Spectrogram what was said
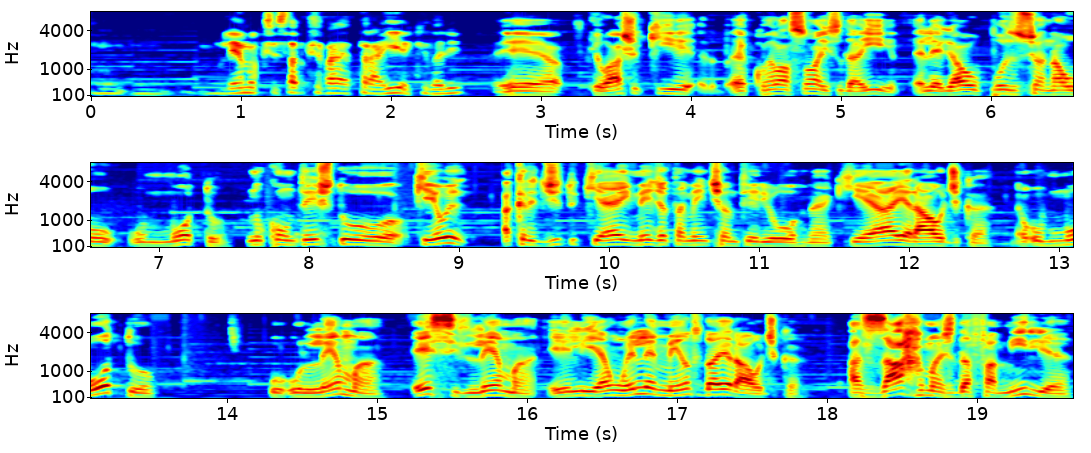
um- um- um lema que você sabe que você vai atrair aquilo ali? É, eu acho que, é, com relação a isso daí, é legal posicionar o, o moto no contexto que eu acredito que é imediatamente anterior, né? Que é a heráldica. O moto, o, o lema, esse lema, ele é um elemento da heráldica. As armas da família,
